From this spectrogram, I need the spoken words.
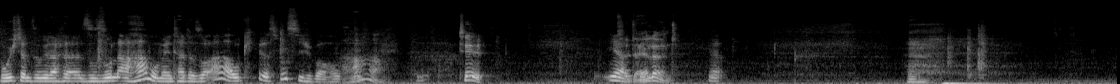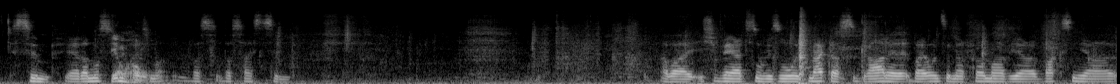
Wo ich dann so gedacht habe, also so ein Aha-Moment hatte, so, ah, okay, das wusste ich überhaupt nicht. Ah, Till. Ja, Today I learned. Simp. Ja, da musste ich auch Simho. erstmal, was, was heißt Simp? Aber ich werde sowieso, ich merke das gerade bei uns in der Firma, wir wachsen ja äh,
